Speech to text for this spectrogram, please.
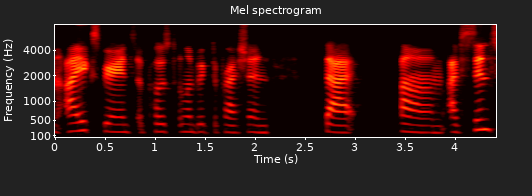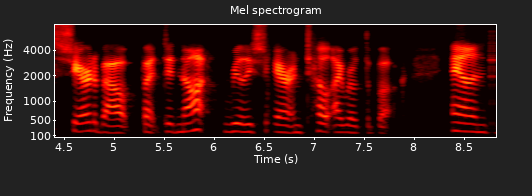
And I experienced a post Olympic depression that um, I've since shared about, but did not really share until I wrote the book. And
